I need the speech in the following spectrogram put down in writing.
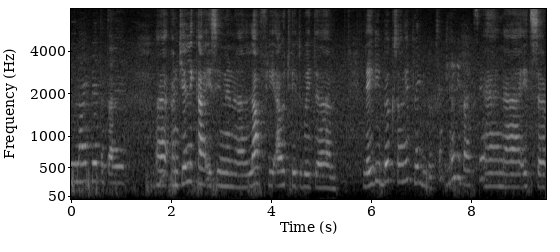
you like that? that I, uh, Angelica is in a lovely outfit with um, ladybugs on it. Ladybugs, yeah. Ladybugs, yes. And uh, it's uh,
